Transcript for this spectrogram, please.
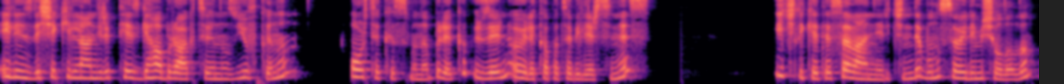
elinizde şekillendirip tezgaha bıraktığınız yufkanın orta kısmına bırakıp üzerini öyle kapatabilirsiniz. İçli kete sevenler için de bunu söylemiş olalım.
